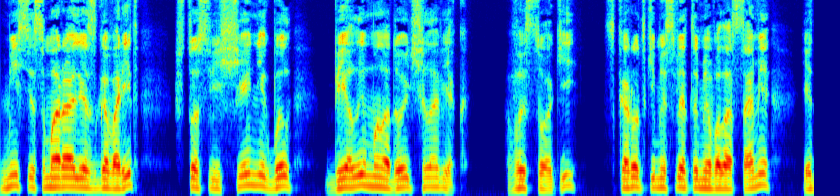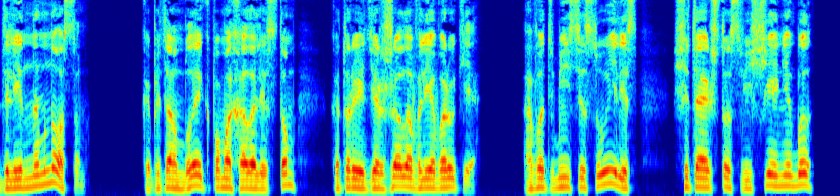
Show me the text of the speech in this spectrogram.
миссис Моралес говорит, что священник был белый молодой человек, высокий, с короткими светлыми волосами и длинным носом. Капитан Блейк помахала листом, который держала в левой руке. А вот миссис Уиллис считает, что священник был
